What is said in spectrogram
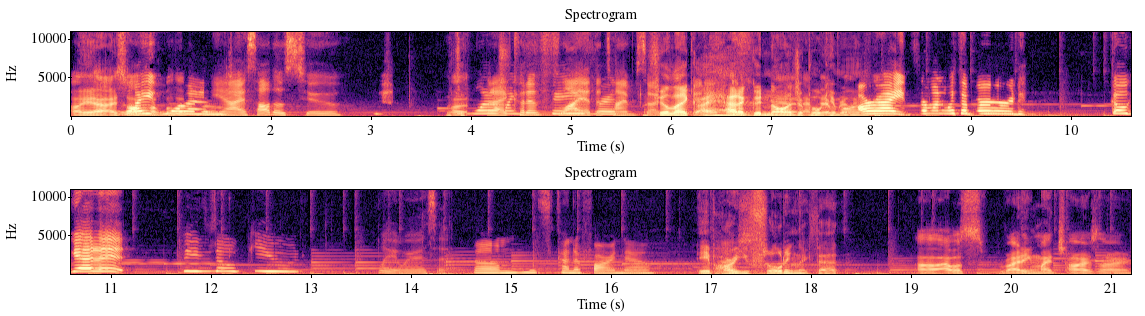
Oh yeah, I saw White a couple one. of those. Yeah, I saw those two, But- but I couldn't fly at the time, so I I feel couldn't like I had a good Yeah, knowledge of and they're really Pokemon. All right, someone with a bird. Go get it. He's so cute. Wait, where is it? Um, it's kind of far now. Abe, how are you floating like that? Uh, I was riding my Charizard,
